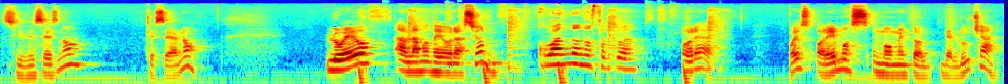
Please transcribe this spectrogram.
Si dices no, que sea no. Luego hablamos de oración. ¿Cuándo nos toca orar? Pues oremos en momentos de lucha,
